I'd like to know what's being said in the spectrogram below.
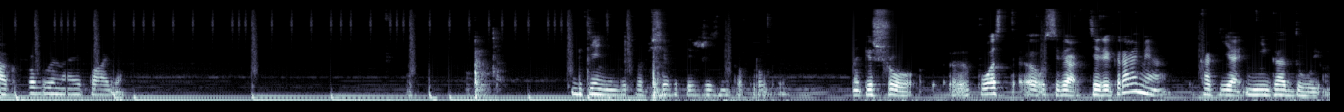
Так, пробую на iPad. Где-нибудь вообще в этой жизни попробую. Напишу э, пост э, у себя в Телеграме, как я негодую.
